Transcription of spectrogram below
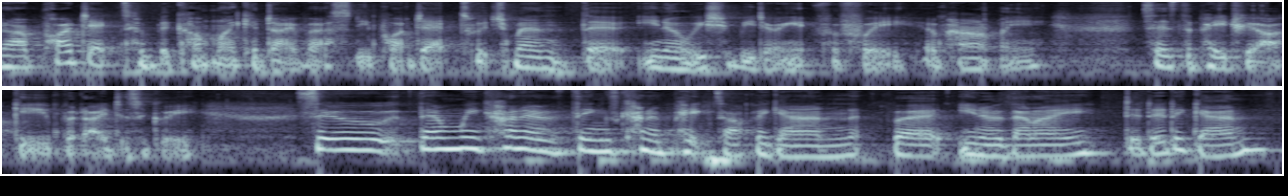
but our project had become like a diversity project, which meant that you know we should be doing it for free. Apparently, says the patriarchy, but I disagree. So then we kind of things kind of picked up again, but you know then I did it again.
